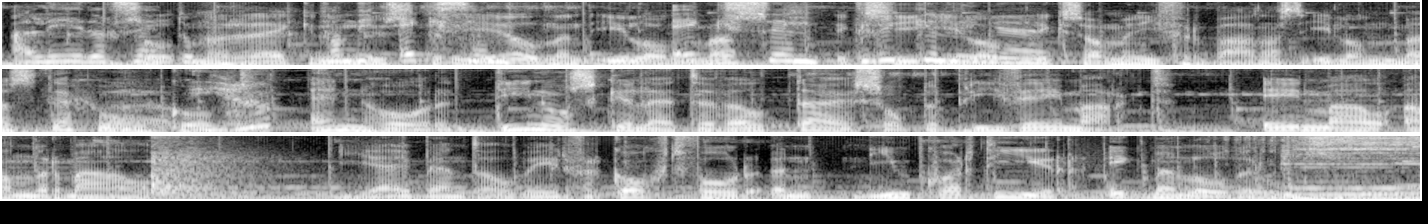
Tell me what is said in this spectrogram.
Allee, er zijn Zo, een rijke van die industrieel, een Elon Musk. Ik, zie Elon, ik zou me niet verbazen als Elon Musk dat gewoon koopt. Ja. En horen dino-skeletten wel thuis op de privémarkt? Eenmaal, andermaal. Jij bent alweer verkocht voor een nieuw kwartier. Ik ben Loderoes.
